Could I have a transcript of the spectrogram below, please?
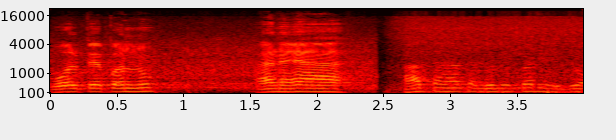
વોલપેપરનું અને આ હાથે હાથે બધું કરી જો.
